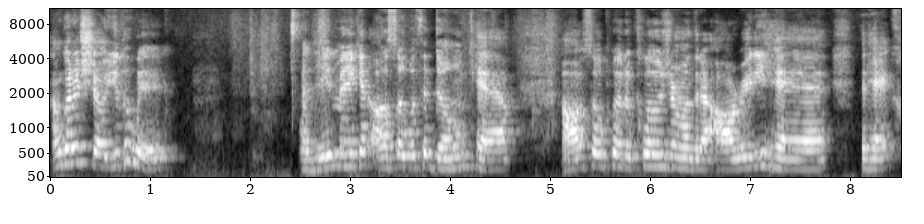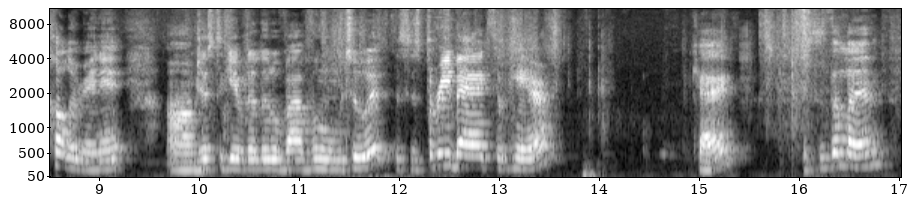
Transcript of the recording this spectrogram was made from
I'm going to show you the wig. I did make it also with a dome cap. I also put a closure on that I already had that had color in it um, just to give it a little vavoom to it. This is three bags of hair. Okay. This is the length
